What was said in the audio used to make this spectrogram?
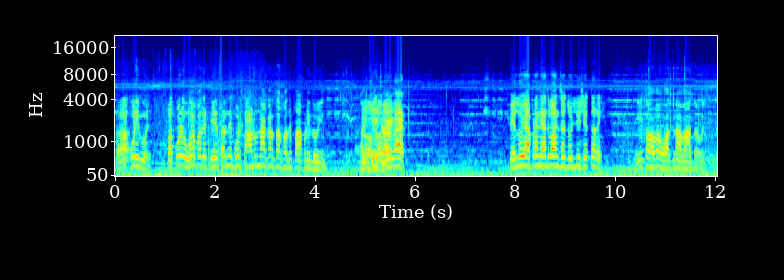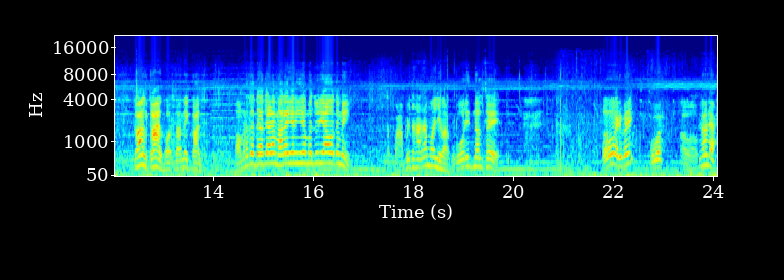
પકોડી ગોળ. પકોડી હોય પછી ઠેસર ને ગોળ ચાલુ ના કરતા પછી પાપડી ધોઈ ભાઈ જે વાત. પેલું આપણે એડવાન્સ છે જોલ્યું છે તારે. એ તો હવે હોતના વાત હવે. કાલ કાલ હોદના નહીં કાલ. હમણાં તો દસ દાડા મારા અહીંયા અહીંયા મજૂરી આવો તમે. પાપડી તો સારા મળી વાકું ઓરિજિનલ છે. હો હરીભાઈ. લ્યો લ્યા.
